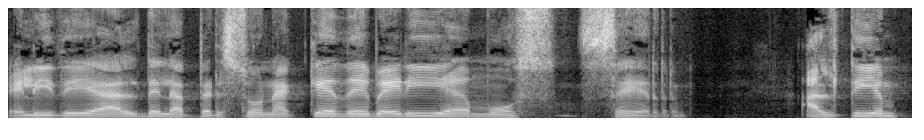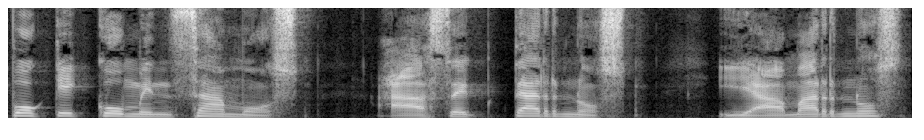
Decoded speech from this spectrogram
el ideal de la persona que deberíamos ser, al tiempo que comenzamos a aceptarnos y a amarnos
